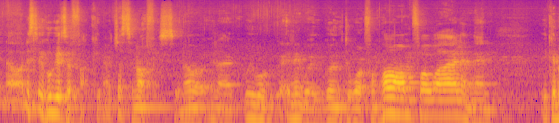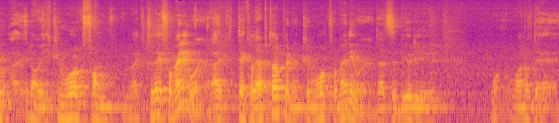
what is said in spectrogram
you know, honestly, who gives a fuck? You know, just an office. You know, you know, we were anyway going to work from home for a while, and then you can, you know, you can work from like today from anywhere. Like take a laptop and you can work from anywhere. That's the beauty. One of the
